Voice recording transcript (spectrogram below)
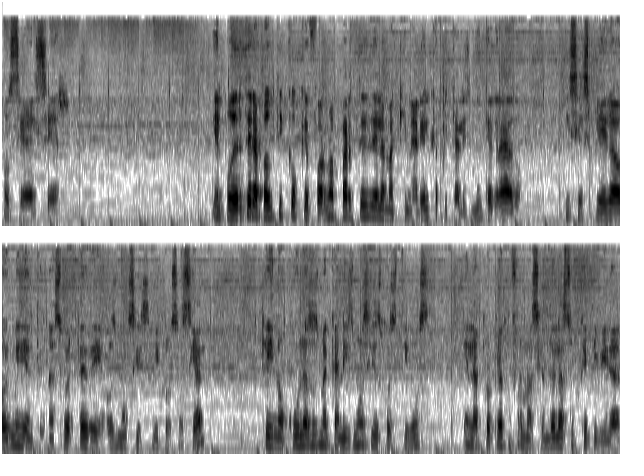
o sea, el ser. El poder terapéutico que forma parte de la maquinaria del capitalismo integrado y se despliega hoy mediante una suerte de osmosis microsocial que inocula sus mecanismos y dispositivos en la propia conformación de la subjetividad,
